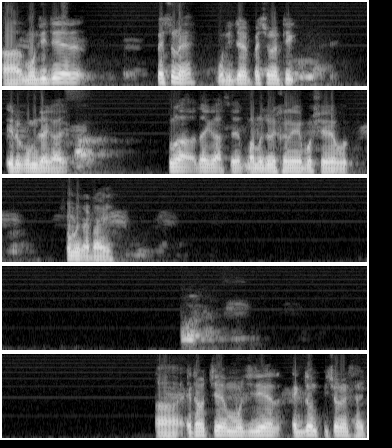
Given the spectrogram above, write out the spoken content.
আর মসজিদের পেছনে মসজিদের পেছনে ঠিক এরকম জায়গায় খোলা জায়গা আছে, মানুষজন এখানে বসে সময় কাটায়। এটা হচ্ছে মসজিদের একদম পিছনের সাইড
